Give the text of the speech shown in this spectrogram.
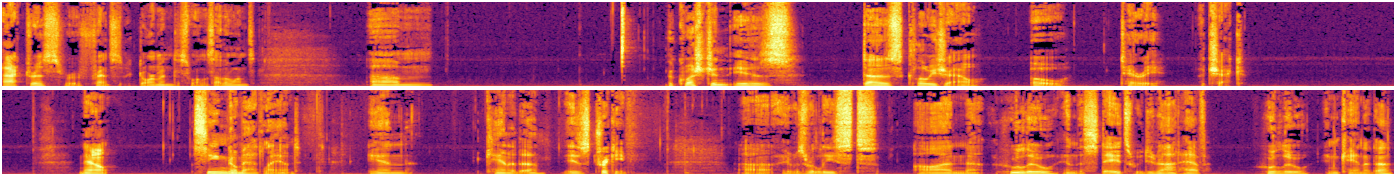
Actress for Frances McDormand, as well as other ones. Um, the question is Does Chloe Zhao owe Terry a check? Now, seeing Nomadland in Canada is tricky. Uh, it was released on Hulu in the States. We do not have Hulu in Canada.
